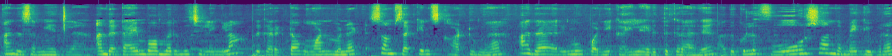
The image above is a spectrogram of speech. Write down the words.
அந்த சமயத்துல அந்த டைம் பாம்பு இருந்துச்சு இல்லைங்களா? அது கரெக்டா ஒன் மினிட் சம் செகண்ட்ஸ் காட்டுங்க. அதை ரிமூவ் பண்ணி கையில எடுத்துக்கிறாரு. அதுக்குள்ள ஃபோர்ஸா அந்த மேக் இவரை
